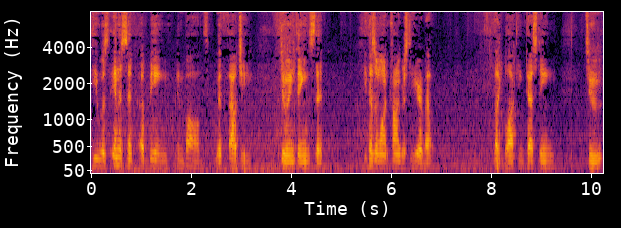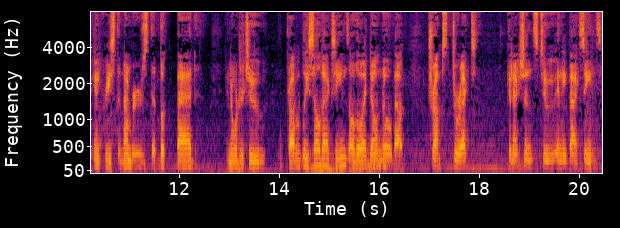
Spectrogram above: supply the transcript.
he was innocent of being involved with Fauci doing things that he doesn't want Congress to hear about, like blocking testing to increase the numbers that look bad in order to probably sell vaccines, although I don't know about Trump's direct connections to any vaccines.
